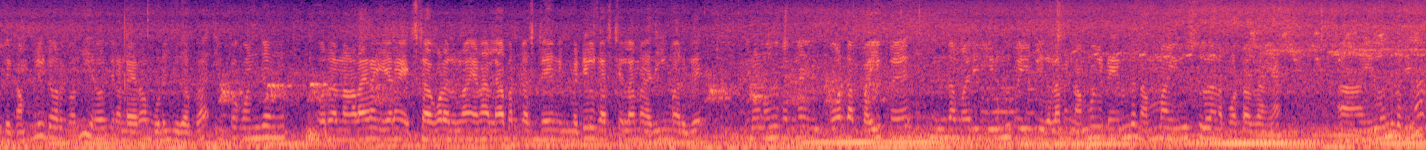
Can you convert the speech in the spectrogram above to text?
இது கம்ப்ளீட் ஒர்க் வந்து இருபத்தி ரெண்டாயிரம் முடிஞ்சது. அப்போ இப்போ கொஞ்சம் ஒரு நாலாயிரம் ஏழாயிரம் எக்ஸ்ட்ரா கூட இருக்கலாம். ஏன்னா லேபர் காஸ்ட்டு இன்னைக்கு மெட்டீரியல் காஸ்ட் எல்லாமே அதிகமாக இருக்குது இன்னொன்று வந்து பார்த்தீங்கன்னா இது போட்ட பைப்பு இந்த மாதிரி இரும்பு பைப்பு இதெல்லாமே நம்மகிட்ட இருந்து நம்ம யூஸ்ஃபுல்லான போட்டதாங்க இது வந்து பார்த்தீங்கன்னா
